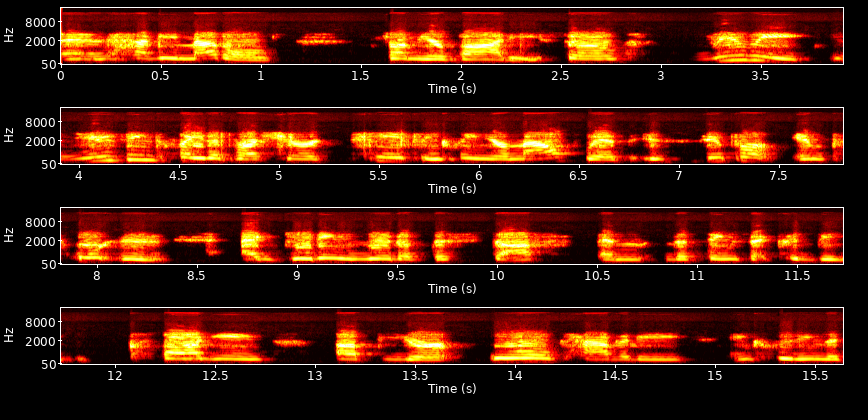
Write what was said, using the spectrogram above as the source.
and heavy metals from your body. So really using clay to brush your teeth and clean your mouth with is super important at getting rid of the stuff and the things that could be clogging up your oral cavity, including the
